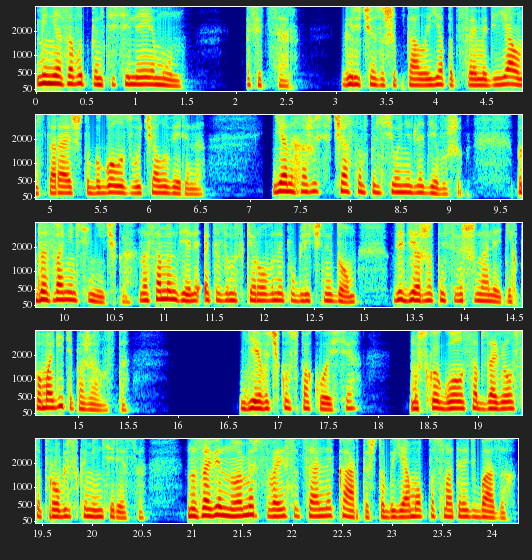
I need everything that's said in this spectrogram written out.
«Меня зовут Пантиселея Мун, офицер», — горячо зашептала я под своим одеялом, стараясь, чтобы голос звучал уверенно. «Я нахожусь в частном пансионе для девушек под названием «Синичка». На самом деле это замаскированный публичный дом, где держат несовершеннолетних. Помогите, пожалуйста». «Девочка, успокойся». Мужской голос обзавелся проблесками интереса. «Назови номер своей социальной карты, чтобы я мог посмотреть в базах».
